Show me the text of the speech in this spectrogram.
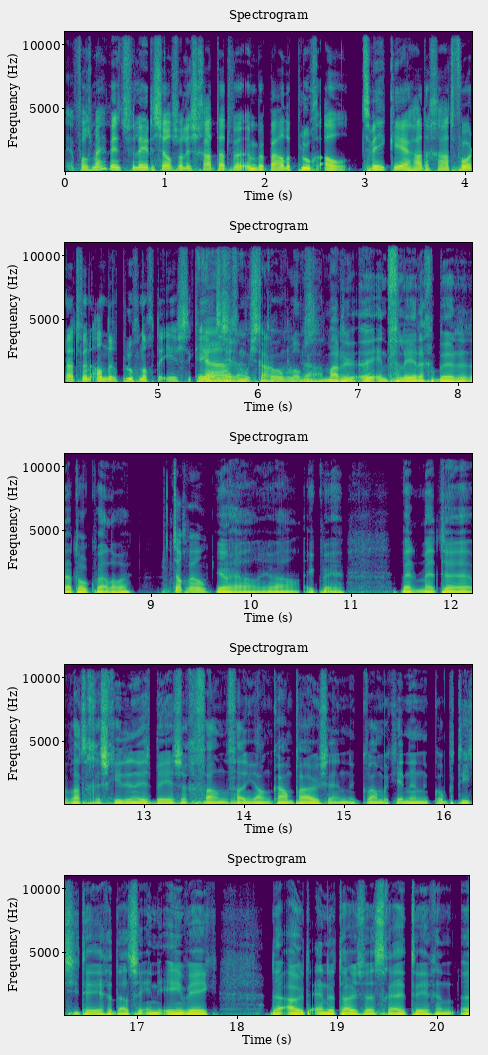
volgens mij hebben we in het verleden zelfs wel eens gehad dat we een bepaalde ploeg al twee keer hadden gehad voordat we een andere ploeg nog de eerste keer Ja, moesten kan, komen. klopt. Ja, maar eh, in het verleden gebeurde dat ook wel hoor. Toch wel? Jawel, jawel. Ik ben, ben met eh, wat geschiedenis bezig van, van Jan Kamphuis. En kwam ik in een competitie tegen dat ze in één week de uit- en de thuiswedstrijd tegen eh,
